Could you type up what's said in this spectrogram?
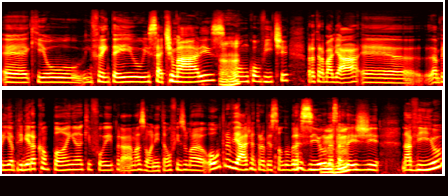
é, que eu enfrentei os Sete Mares uhum. com um convite para trabalhar, é, abrir a primeira campanha que foi para a Amazônia. Então, eu fiz uma outra viagem atravessando o Brasil, uhum. dessa vez de navio,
